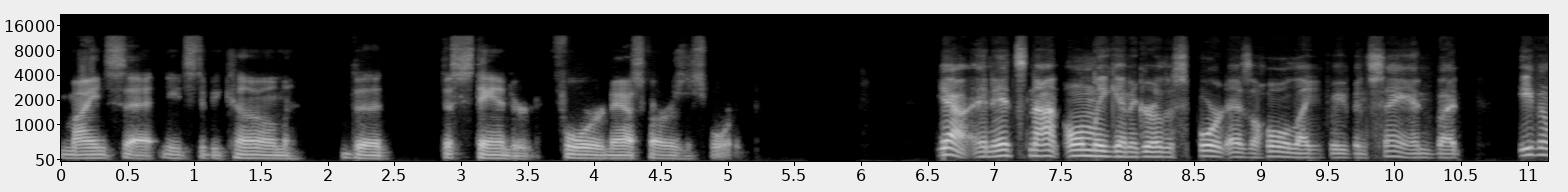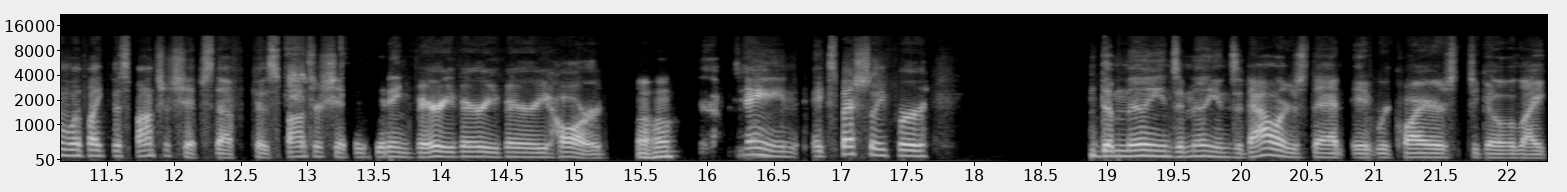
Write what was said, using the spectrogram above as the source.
mindset needs to become the the standard for NASCAR as a sport. Yeah, and it's not only going to grow the sport as a whole, like we've been saying, but even with like the sponsorship stuff, because sponsorship is getting very, very, very hard uh-huh. to obtain, especially for the millions and millions of dollars that it requires to go like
